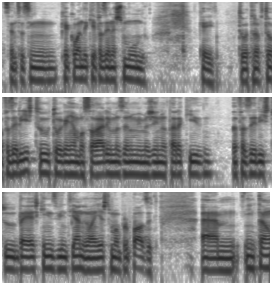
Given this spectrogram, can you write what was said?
Sente assim, o que é que eu ando aqui a fazer neste mundo? Ok, estou a, estou a fazer isto, estou a ganhar um bom salário, mas eu não me imagino estar aqui a fazer isto 10, 15, 20 anos, não é este o meu propósito. Um, então,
